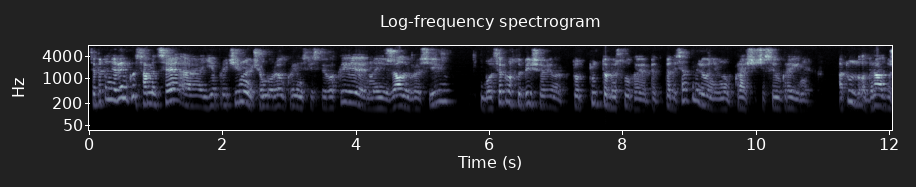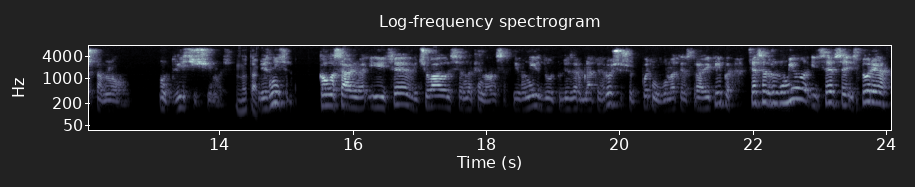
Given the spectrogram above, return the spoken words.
Це питання ринку, саме це е, є причиною, чому українські співаки наїжджали в Росію, бо це просто більший ринок. Тут, тут тебе слухає 50 мільйонів, ну, в кращі часи України, а тут одразу ж там ну, ну 200 з чимось. Ну так. Різниця колосальна, і це відчувалося на фінансах. І вони йдуть туди заробляти гроші, щоб потім знімати яскраві кліпи. Це все зрозуміло, і це все історія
